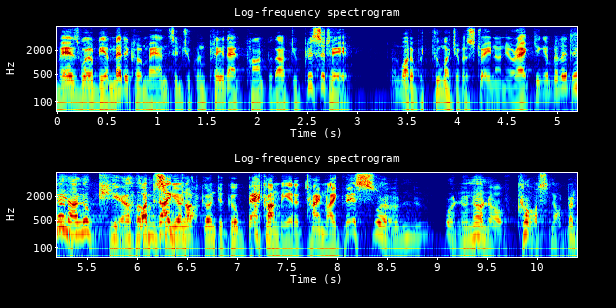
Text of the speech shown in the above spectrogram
May as well be a medical man since you can play that part without duplicity. Don't want to put too much of a strain on your acting ability. No, now, look here, Holmes. Watson, I you're not going to go back on me at a time like this. Well, n- well, no, no, no, of course not. But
